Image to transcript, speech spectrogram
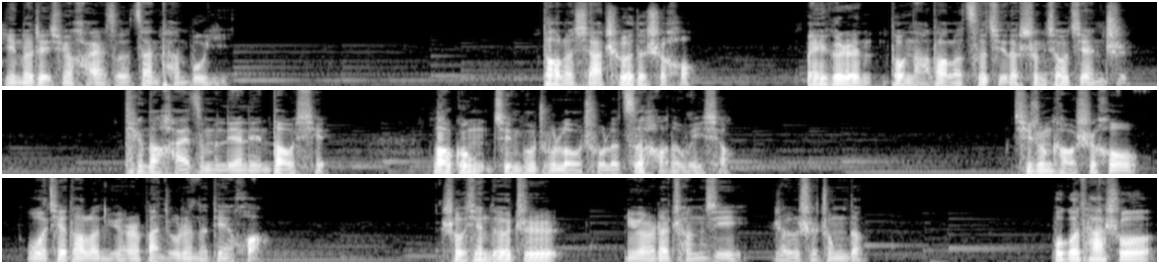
引得这群孩子赞叹不已。到了下车的时候，每个人都拿到了自己的生肖剪纸。听到孩子们连连道谢，老公禁不住露出了自豪的微笑。期中考试后，我接到了女儿班主任的电话。首先得知女儿的成绩仍是中等。不过她说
